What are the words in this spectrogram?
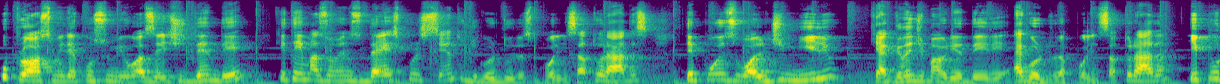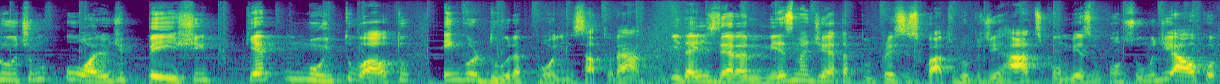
O próximo iria consumir o azeite de dendê, que tem mais ou menos 10% de gorduras poliinsaturadas. Depois o óleo de milho, que a grande maioria dele é gordura poliinsaturada. E por último, o óleo de peixe, que é muito alto em gordura poliinsaturada. E daí eles deram a mesma dieta para esses quatro grupos de ratos, com o mesmo consumo de álcool,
